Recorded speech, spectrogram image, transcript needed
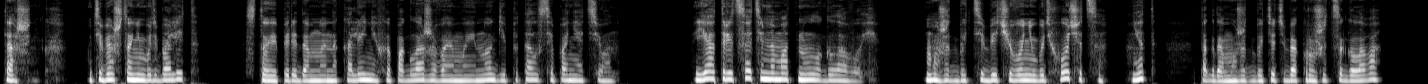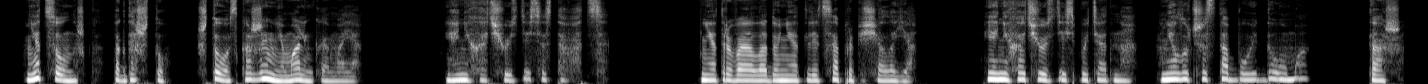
«Ташенька, у тебя что-нибудь болит?» Стоя передо мной на коленях и поглаживая мои ноги, пытался понять он. Я отрицательно мотнула головой. «Может быть, тебе чего-нибудь хочется? Нет? Тогда, может быть, у тебя кружится голова? Нет, солнышко? Тогда что? Что? Скажи мне, маленькая моя». «Я не хочу здесь оставаться». Не отрывая ладони от лица, пропищала я. «Я не хочу здесь быть одна. Мне лучше с тобой дома». «Таша,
